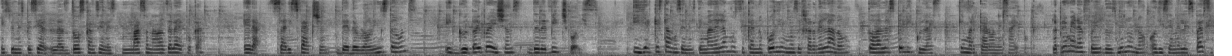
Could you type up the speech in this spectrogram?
en especial las dos canciones más sonadas de la época, era Satisfaction de The Rolling Stones y Good Vibrations de The Beach Boys. Y ya que estamos en el tema de la música, no podíamos dejar de lado todas las películas que marcaron esa época. La primera fue 2001 Odisea en el Espacio,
